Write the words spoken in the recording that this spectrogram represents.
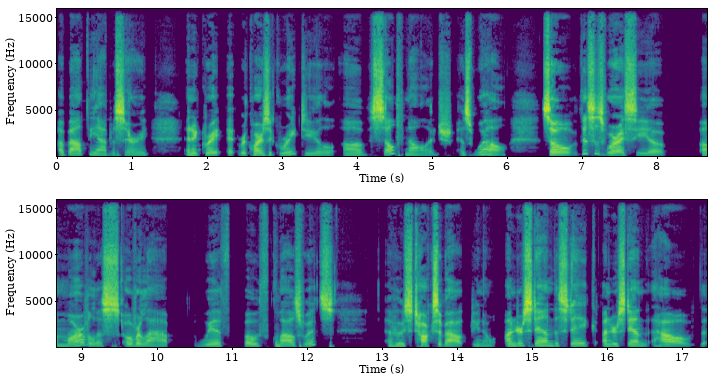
about the adversary, and it great it requires a great deal of self knowledge as well. So this is where I see a a marvelous overlap with both Clausewitz, uh, who talks about you know understand the stake, understand how the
